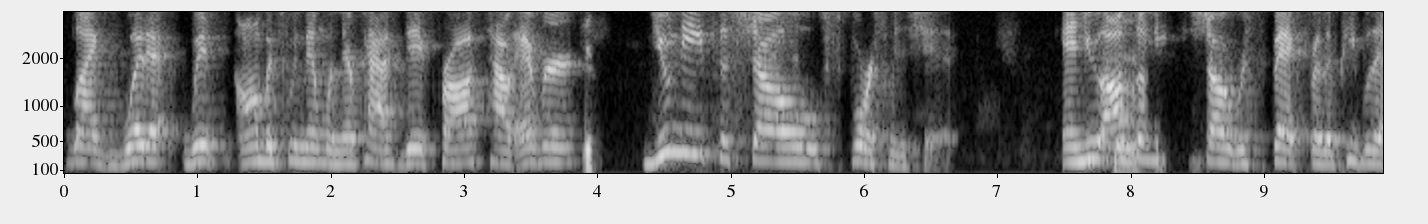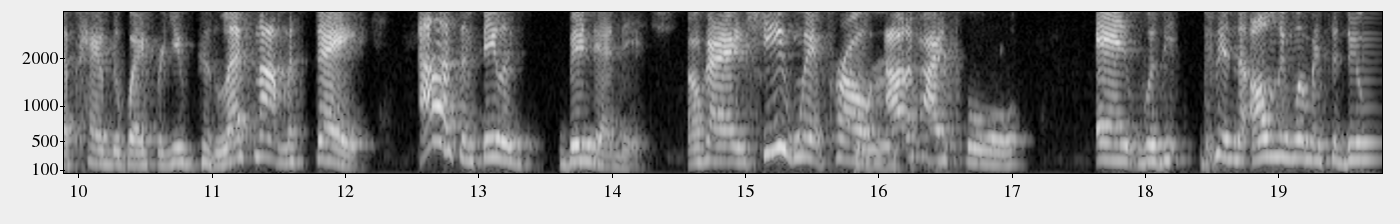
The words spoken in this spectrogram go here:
like what it went on between them when their paths did cross. However, Yeah. you need to show sportsmanship. And you also need to show respect for the people that paved the way for you. Because let's not mistake, Allison Felix been that bitch. Okay. She went pro Correct. out of high school and was the been the only woman to do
